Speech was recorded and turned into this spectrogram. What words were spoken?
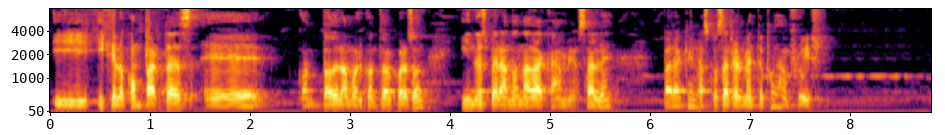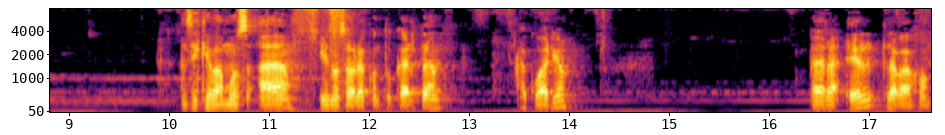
y, que lo compartas eh, con todo el amor y con todo el corazón y no esperando nada a cambio, ¿sale? Para que las cosas realmente puedan fluir. Así que vamos a irnos ahora con tu carta, Acuario, para el trabajo.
